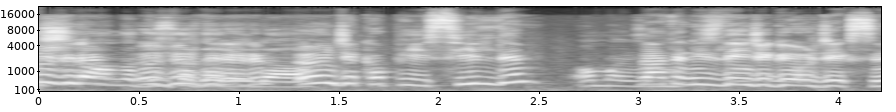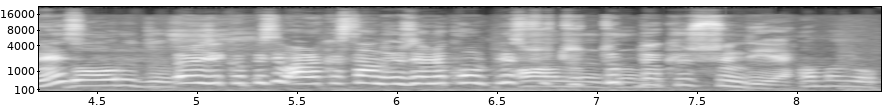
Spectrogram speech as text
özür dilerim, anladığım özür dilerim. kadarıyla. Önce kapıyı sildim. Ama Zaten izleyince göreceksiniz. Doğrudur. Önce kapıyı sildim, arkasından da üzerine komple su Anladım. tuttuk dökülsün diye. Ama yok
